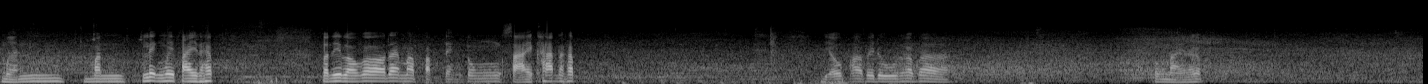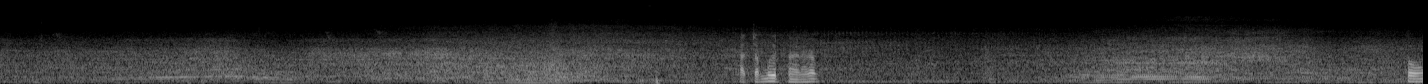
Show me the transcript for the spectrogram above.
เหมือนมันเร่งไม่ไปนะครับ ตอนนี้เราก็ได้มาปรับแต่งตรงสายคัดนะครับ เดี๋ยวพาไปดูนะครับว่า ตรงไหนนะครับ อาจจะมืดหน่อยนะครับ ตรง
